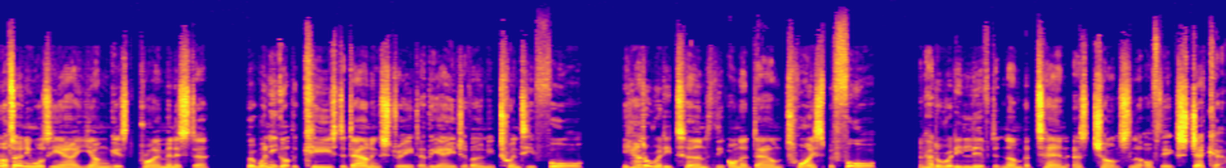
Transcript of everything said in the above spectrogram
Not only was he our youngest Prime Minister, but when he got the keys to Downing Street at the age of only 24, he had already turned the honour down twice before and had already lived at number 10 as Chancellor of the Exchequer.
